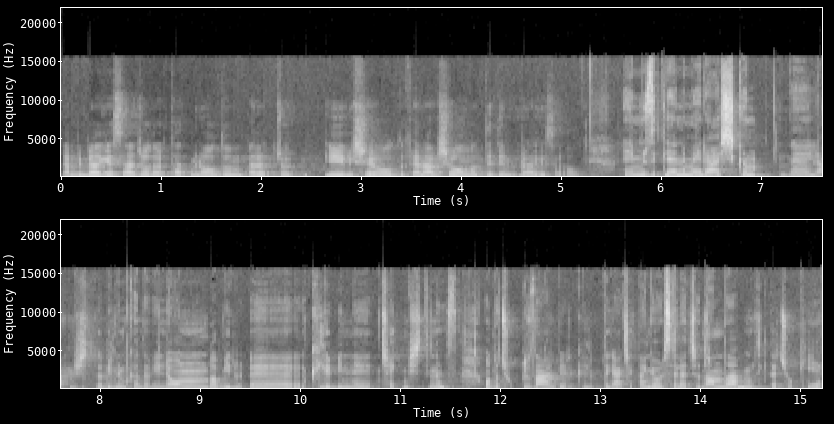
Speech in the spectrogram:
yani bir belgeselci olarak tatmin olduğum evet çok iyi bir şey oldu, fena bir şey olmadı dediğim bir belgesel oldu. E, müziklerini Meri Aşkın e, yapmıştı bildiğim kadarıyla. Onun da bir e, klibini çekmiştiniz. O da çok güzel bir klipti gerçekten görsel açıdan da. Müzik de çok iyi.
